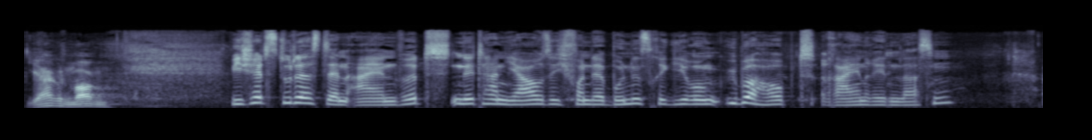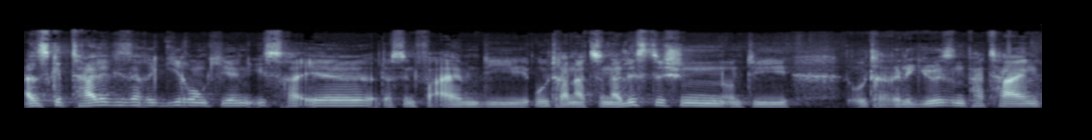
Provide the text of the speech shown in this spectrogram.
Ja, guten Morgen. Wie schätzt du das denn ein? Wird Netanyahu sich von der Bundesregierung überhaupt reinreden lassen? Also es gibt Teile dieser Regierung hier in Israel, das sind vor allem die ultranationalistischen und die ultrareligiösen Parteien,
